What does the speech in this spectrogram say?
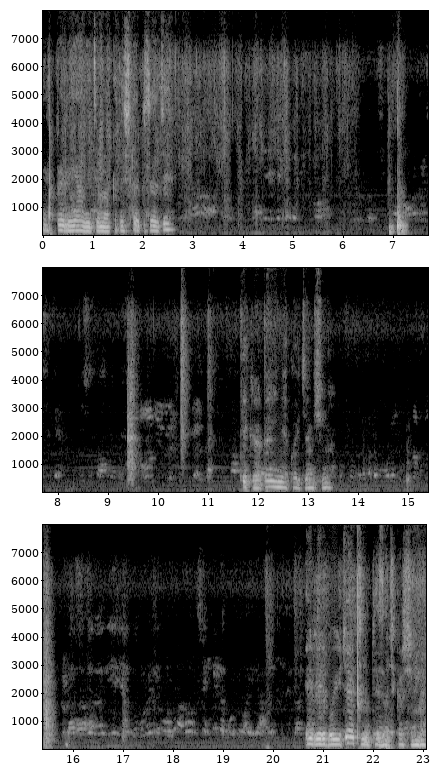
Evet böyle yağlayacağım arkadaşlar güzelce. Tekrardan yine koyacağım şunu. Evleri boyayacağı için o teze çıkar şimdi.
